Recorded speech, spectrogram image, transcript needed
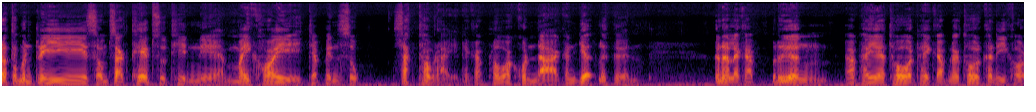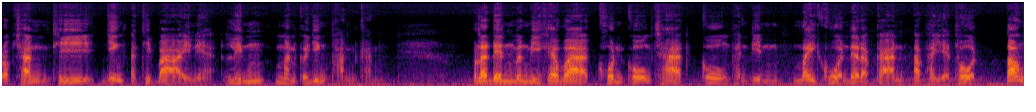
รัฐมนตรีสมศักดิ์เทพสุทินเนี่ยไม่ค่อยจะเป็นสุขสักเท่าไหร่นะครับ เพราะว่าคนด่ากันเยอะเหลือเกิน ก็นั่นแหละครับ เรื่องอภัยโทษให้กับนักโทษคดีคอร์รัปชันที่ยิ่งอธิบายเนี่ยลิ้นมันก็ยิ่งพันกัน ประเด็นมันมีแค่ว่าคนโกงชาติโกงแผ่นดินไม่ควรได้รับการอภัยโทษต้อง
